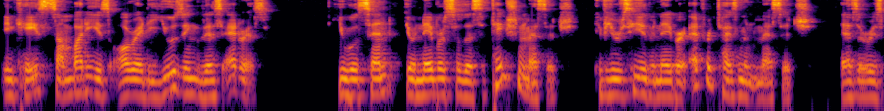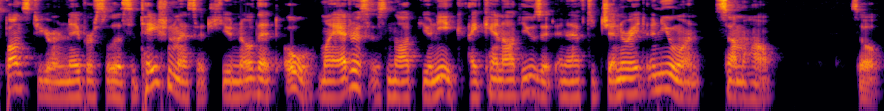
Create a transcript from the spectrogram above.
in case somebody is already using this address. You will send your neighbor solicitation message. If you receive a neighbor advertisement message, as a response to your neighbor solicitation message, you know that, oh, my address is not unique. I cannot use it and I have to generate a new one somehow. So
